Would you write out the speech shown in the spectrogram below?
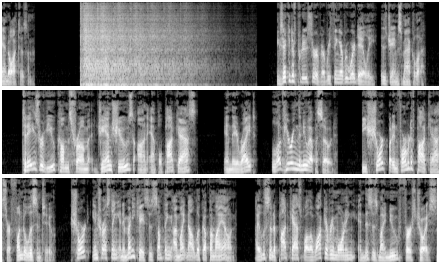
and autism. Executive producer of Everything Everywhere Daily is James Makkyla. Today's review comes from Jan Shoes on Apple Podcasts, and they write, Love hearing the new episode. These short but informative podcasts are fun to listen to. Short, interesting, and in many cases, something I might not look up on my own. I listen to podcasts while I walk every morning, and this is my new first choice.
